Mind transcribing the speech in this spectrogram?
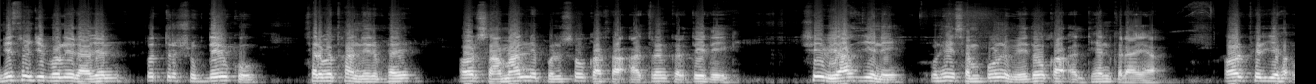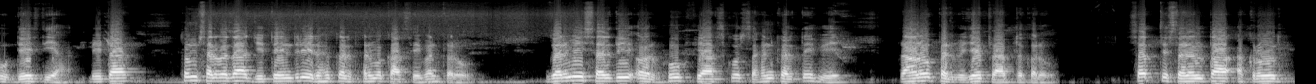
भीष्म जी बोले, राजन पुत्र सुखदेव को सर्वथा निर्भय और सामान्य पुरुषों का सा आचरण करते देख, श्री व्यास जी ने उन्हें संपूर्ण वेदों का अध्ययन कराया और फिर यह उपदेश दिया, बेटा, तुम सर्वदा जितेंद्रिय रहकर धर्म का सेवन करो। गर्मी, सर्दी और भूख, प्यास को सहन करते हुए प्राणों पर विजय प्राप्त करो। सत्य, सरलता, अक्रोध,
